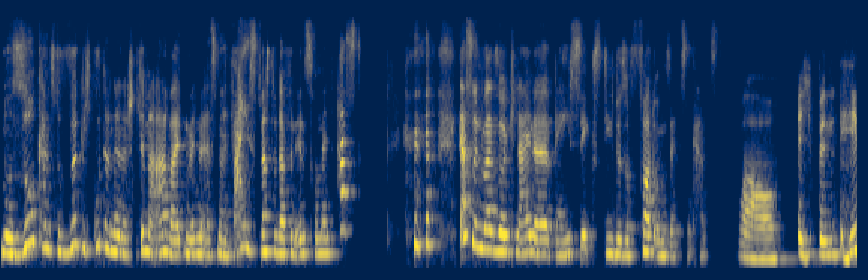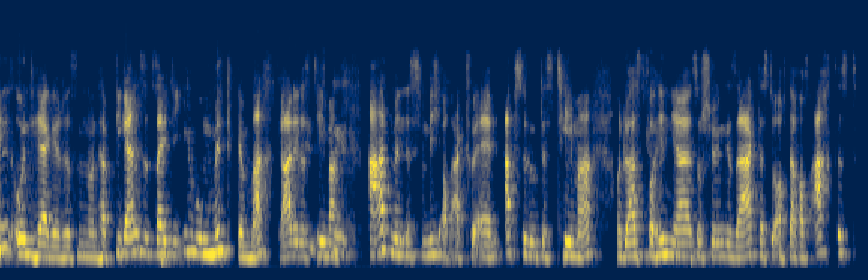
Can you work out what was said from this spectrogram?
Nur so kannst du wirklich gut an deiner Stimme arbeiten, wenn du erstmal weißt, was du da für ein Instrument hast. das sind mal so kleine Basics, die du sofort umsetzen kannst. Wow, ich bin hin und her gerissen und habe die ganze Zeit die Übung mitgemacht. Gerade das Thema Atmen ist für mich auch aktuell ein absolutes Thema. Und du hast vorhin ja so schön gesagt, dass du auch darauf achtest,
